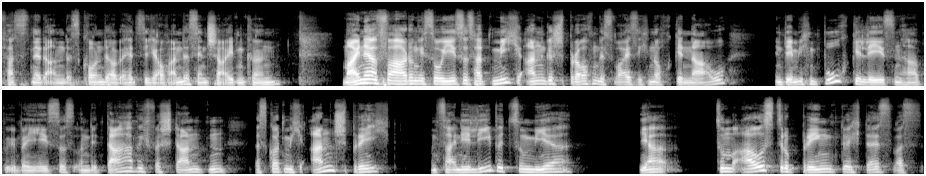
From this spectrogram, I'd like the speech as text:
fast nicht anders konnte, aber er hätte sich auch anders entscheiden können. Meine Erfahrung ist so, Jesus hat mich angesprochen, das weiß ich noch genau, indem ich ein Buch gelesen habe über Jesus. Und da habe ich verstanden, dass Gott mich anspricht und seine Liebe zu mir ja, zum Ausdruck bringt durch das, was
